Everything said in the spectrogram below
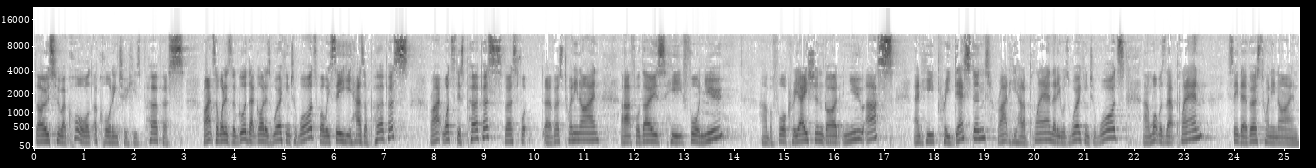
those who are called according to his purpose. Right? So what is the good that God is working towards? Well, we see he has a purpose. Right? What's this purpose? Verse, uh, verse 29, uh, for those he foreknew, uh, before creation, God knew us and he predestined, right? He had a plan that he was working towards. Um, what was that plan? You see there, verse 29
